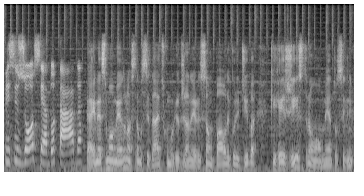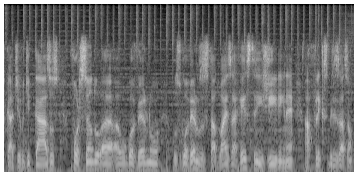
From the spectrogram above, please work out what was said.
precisou ser adotada. E aí, nesse momento, nós temos cidades como Rio de Janeiro, São Paulo e Curitiba que registram um aumento significativo de casos, forçando uh, o governo, os governos estaduais a restringirem né, a flexibilização,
